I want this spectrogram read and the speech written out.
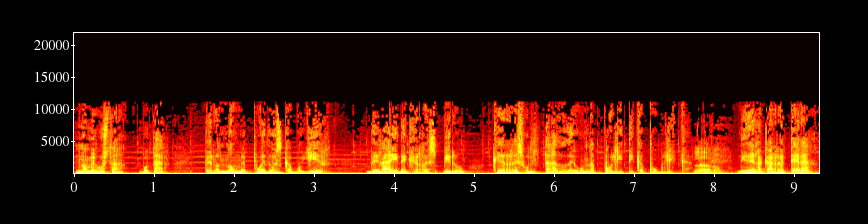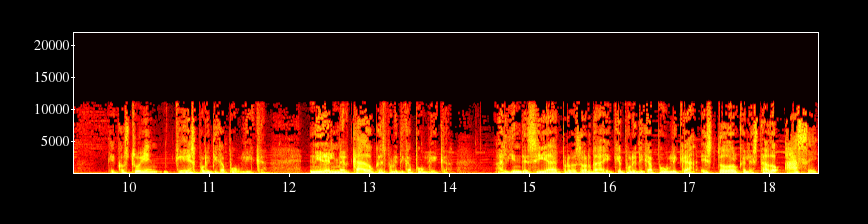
No me gusta votar, pero no me puedo escabullir del aire que respiro, que es resultado de una política pública. Claro. Ni de la carretera que construyen, que es política pública. Ni del mercado, que es política pública. Alguien decía, el profesor Day, que política pública es todo lo que el Estado hace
